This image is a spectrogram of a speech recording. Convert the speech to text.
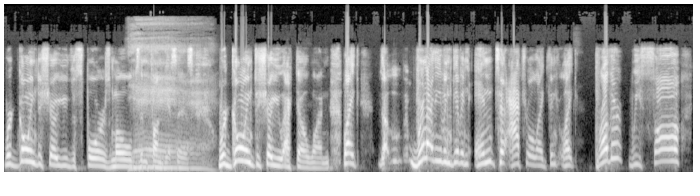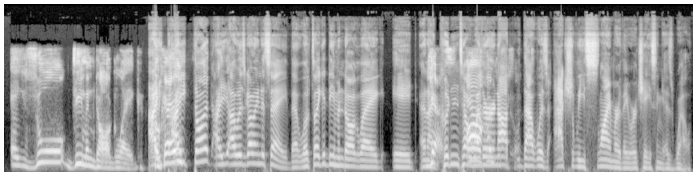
We're going to show you the spores, molds, and funguses. We're going to show you Ecto One. Like the, we're not even giving into actual like think like brother. We saw a Zuul demon dog leg. I, Okay. I thought I, I was going to say that looked like a demon dog leg. It and I couldn't tell whether or not that was actually Slimer they were chasing as well.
